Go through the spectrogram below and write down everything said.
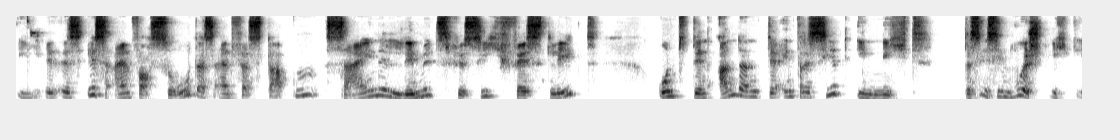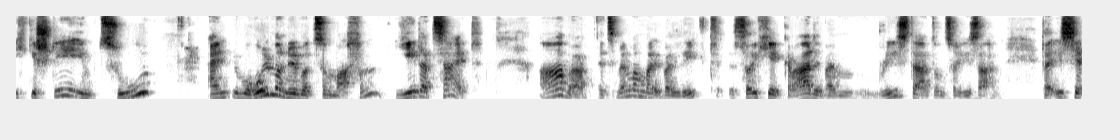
es ist einfach so, dass ein Verstappen seine Limits für sich festlegt und den anderen, der interessiert ihn nicht. Das ist ihm wurscht. Ich, ich gestehe ihm zu, ein Überholmanöver zu machen, jederzeit. Aber jetzt, wenn man mal überlegt, solche gerade beim Restart und solche Sachen, da ist ja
